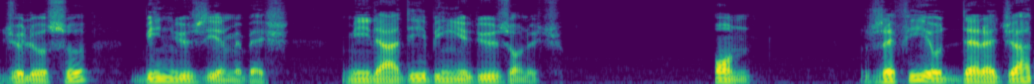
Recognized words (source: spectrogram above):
cülusu 1125 miladi 1713 10. Refi'ud Derecat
